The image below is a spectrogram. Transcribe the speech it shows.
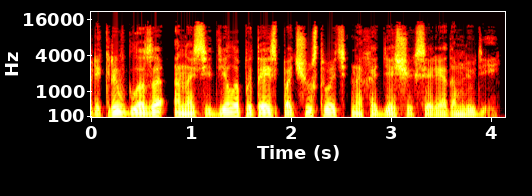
Прикрыв глаза, она сидела, пытаясь почувствовать находящихся рядом людей.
